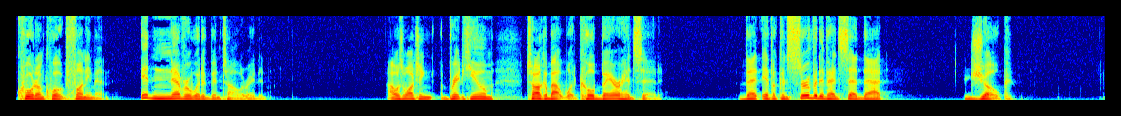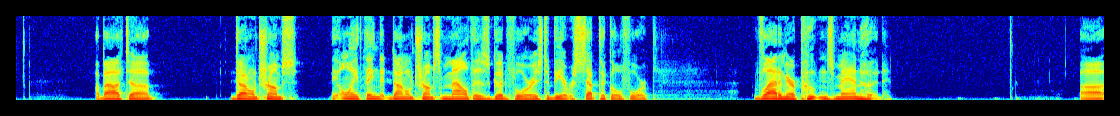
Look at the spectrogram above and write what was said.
quote unquote, funny men. It never would have been tolerated. I was watching Brit Hume talk about what Colbert had said that if a conservative had said that joke, about uh, Donald Trump's the only thing that Donald Trump's mouth is good for is to be a receptacle for Vladimir Putin's manhood. Uh,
